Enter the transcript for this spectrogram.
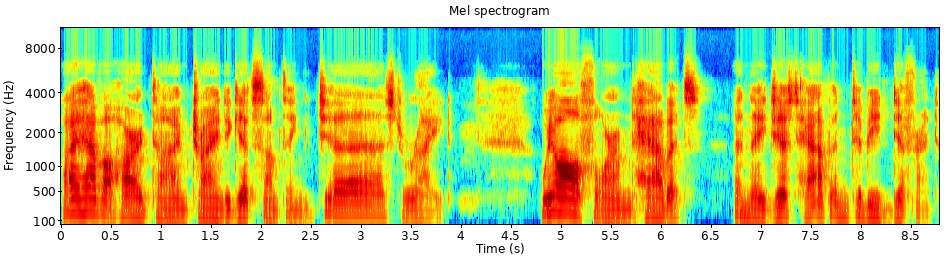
I have a hard time trying to get something just right. We all formed habits, and they just happened to be different.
